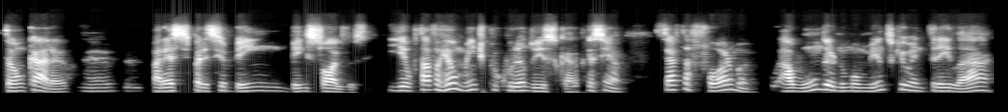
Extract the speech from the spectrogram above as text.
Então, cara, é, parece parecia bem bem sólido. Assim. E eu tava realmente procurando isso, cara, porque assim, ó, de certa forma, a Wunder, no momento que eu entrei lá,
